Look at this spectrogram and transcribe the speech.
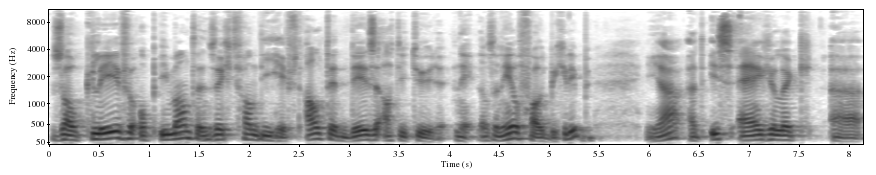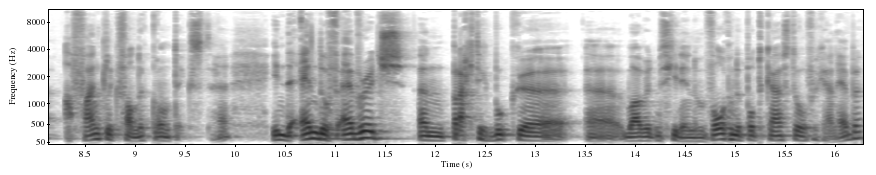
zou kleven op iemand en zegt van die heeft altijd deze attitude. Nee, dat is een heel fout begrip. Ja, het is eigenlijk uh, afhankelijk van de context. Hè. In The End of Average, een prachtig boek uh, uh, waar we het misschien in een volgende podcast over gaan hebben,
